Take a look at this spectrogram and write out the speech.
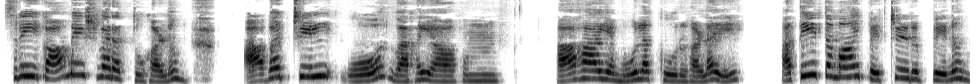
ஸ்ரீ காமேஸ்வர துகளும் அவற்றில் ஓர் வகையாகும். ஆகாய மூலக்கூறுகளை அதீதமாய் பெற்றிருப்பினும்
